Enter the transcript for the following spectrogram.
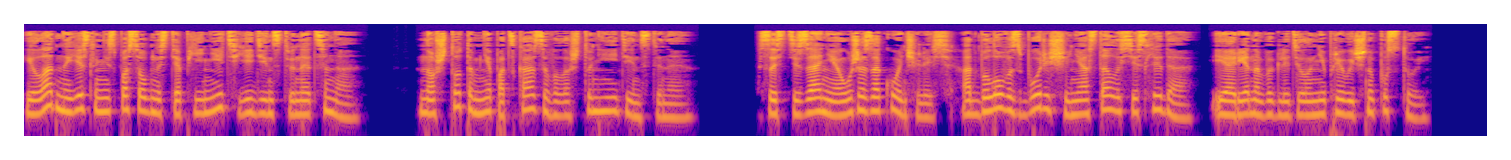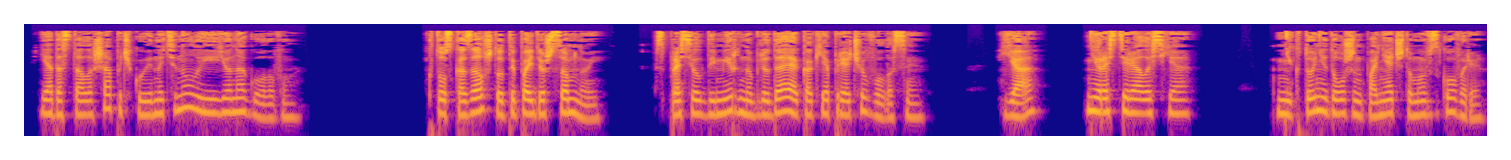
И ладно, если неспособность опьянеть — единственная цена. Но что-то мне подсказывало, что не единственное. Состязания уже закончились, от былого сборища не осталось и следа, и арена выглядела непривычно пустой. Я достала шапочку и натянула ее на голову. «Кто сказал, что ты пойдешь со мной?» — спросил Демир, наблюдая, как я прячу волосы. «Я?» Не растерялась я. Никто не должен понять, что мы в сговоре.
